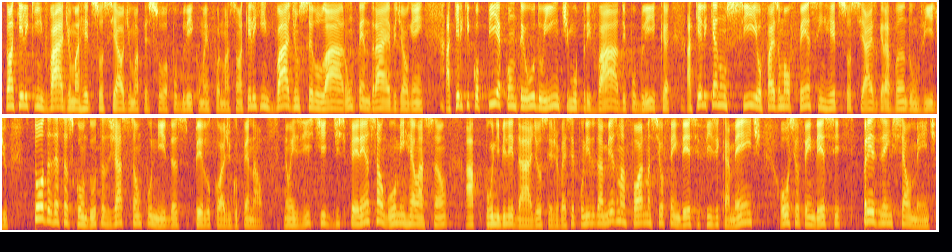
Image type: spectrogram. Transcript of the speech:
Então, aquele que invade uma rede social de uma pessoa, publica uma informação, aquele que invade um celular, um pendrive de alguém, aquele que copia conteúdo íntimo, privado e publica, aquele que anuncia ou faz uma ofensa em redes sociais gravando um vídeo, todas essas condutas já são punidas pelo Código Penal. Não existe diferença alguma em relação a punibilidade, ou seja, vai ser punido da mesma forma se ofendesse fisicamente ou se ofendesse presencialmente.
